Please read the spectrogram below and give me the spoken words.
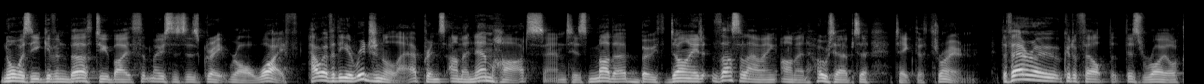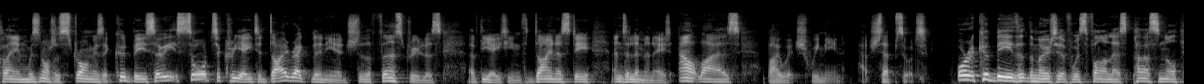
nor was he given birth to by Thutmosis's great royal wife. However, the original heir, Prince Amenemhat, and his mother both died, thus allowing Amenhotep to take the throne. The pharaoh could have felt that this royal claim was not as strong as it could be, so he sought to create a direct lineage to the first rulers of the 18th dynasty and eliminate outliers, by which we mean Hatshepsut. Or it could be that the motive was far less personal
